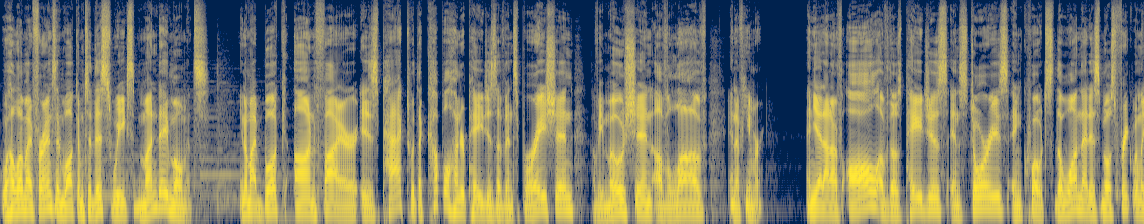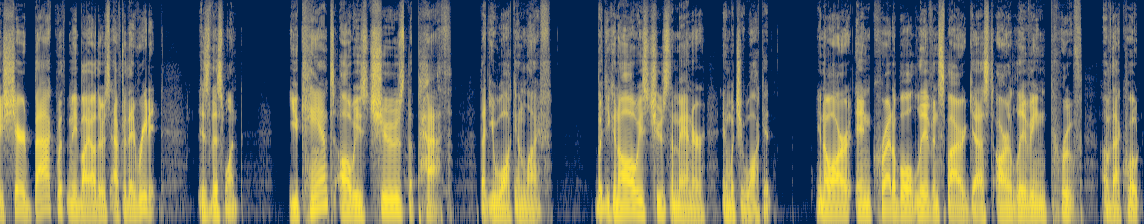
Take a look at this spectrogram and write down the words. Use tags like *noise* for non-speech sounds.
Well, hello, my friends, and welcome to this week's Monday Moments. You know, my book, On Fire, is packed with a couple hundred pages of inspiration, of emotion, of love, and of humor. And yet, out of all of those pages and stories and quotes, the one that is most frequently shared back with me by others after they read it is this one You can't always choose the path that you walk in life, but you can always choose the manner in which you walk it. You know, our incredible Live Inspired guests are living proof of that quote.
